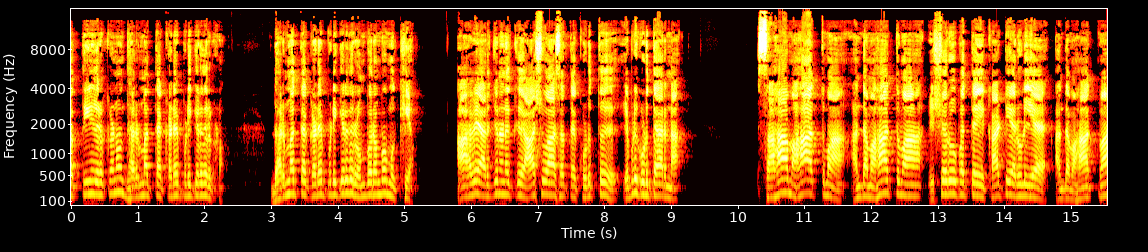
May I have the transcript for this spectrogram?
பக்தியும் இருக்கணும் தர்மத்தை கடைப்பிடிக்கிறது இருக்கணும். தர்மத்தை கடைப்பிடிக்கிறது ரொம்ப ரொம்ப முக்கியம். ஆகவே அர்ஜுனனுக்கு ஆசுவாசத்தை கொடுத்து எப்படி கொடுத்தாருன்னா சஹா மகாத்மா அந்த மகாத்மா விஸ்வரூபத்தை காட்டி அருளிய அந்த மகாத்மா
